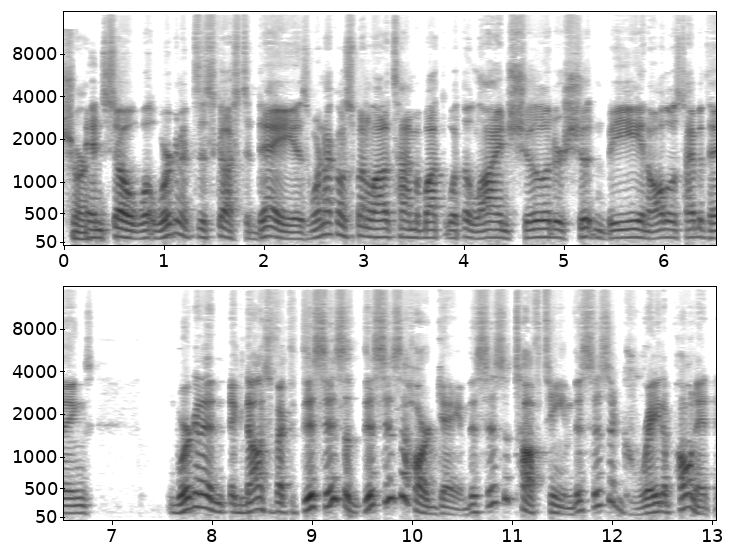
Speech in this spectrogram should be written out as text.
Sure. And so, what we're going to discuss today is we're not going to spend a lot of time about what the line should or shouldn't be and all those type of things. We're going to acknowledge the fact that this is a this is a hard game. This is a tough team. This is a great opponent.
